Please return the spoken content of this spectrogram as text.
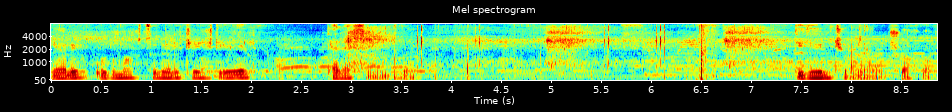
Yəni udmaq üçün elə gec deyil. Tələsin də. Dediyim kimi yəni uşaqlar.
